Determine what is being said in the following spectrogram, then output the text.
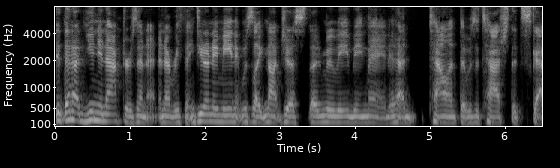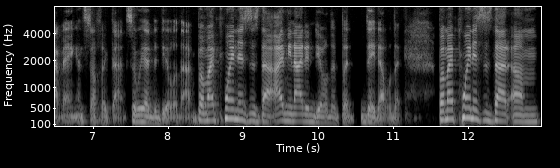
it, that had union actors in it and everything do you know what i mean? It was like not just a movie being made it had talent that was attached that's scabbing and stuff like that so we had to deal with that but my point is is that i mean i didn't deal with it but they dealt with it but my point is is that um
